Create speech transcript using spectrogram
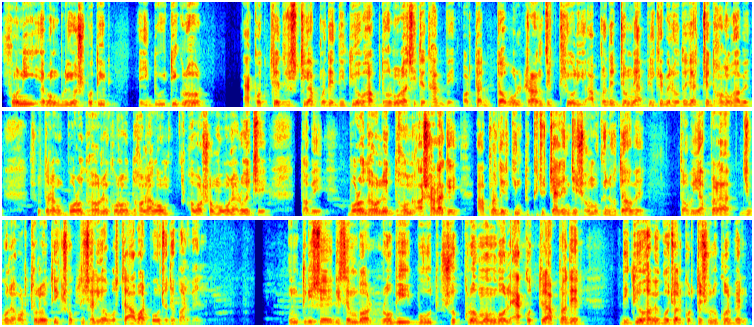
শনি এবং বৃহস্পতির এই দুইটি গ্রহর একত্রে দৃষ্টি আপনাদের দ্বিতীয় ভাব ধনু রাশিতে থাকবে, অর্থাৎ ডবল ট্রানজিট থিওরি আপনাদের জন্য অ্যাপ্লিকেবল হতে যাচ্ছে ধনভাবে। সুতরাং বড় ধরনের কোনো ধনাগম হওয়ার সম্ভাবনা রয়েছে। তবে বড় ধরনের ধন আসার আগে আপনাদের কিন্তু কিছু চ্যালেঞ্জের সম্মুখীন হতে হবে। তবেই আপনারা জীবনে অর্থনৈতিক শক্তিশালী অবস্থায় আবার পৌঁছতে পারবেন। উনত্রিশে ডিসেম্বর, রবি, বুধ, শুক্র, মঙ্গল একত্রে আপনাদের দ্বিতীয়ভাবে গোচর করতে শুরু করবেন।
